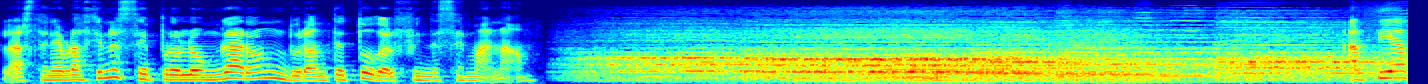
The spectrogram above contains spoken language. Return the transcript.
las celebraciones se prolongaron durante todo el fin de semana. Hacía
